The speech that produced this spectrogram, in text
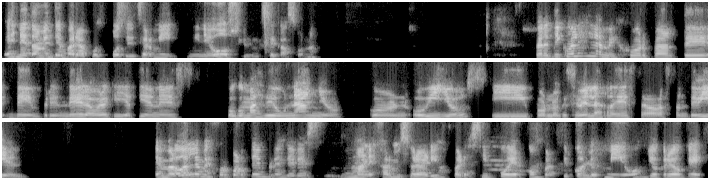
es netamente para pues potenciar mi, mi negocio en ese caso, ¿no? Para ti, ¿cuál es la mejor parte de emprender ahora que ya tienes poco más de un año con ovillos y por lo que se ve en las redes te va bastante bien? En verdad la mejor parte de emprender es manejar mis horarios para así poder compartir con los míos. Yo creo que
